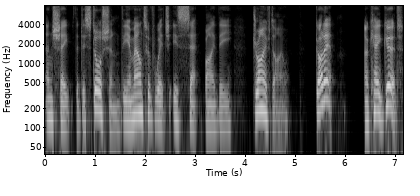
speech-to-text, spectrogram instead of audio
and shape the distortion, the amount of which is set by the drive dial. Got it? Okay, good.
